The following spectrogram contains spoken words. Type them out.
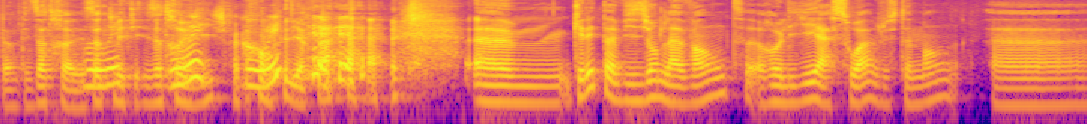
dans tes autres, les Oui, autres oui. métiers, les autres Oui. vies, je sais pas comment on peut dire ça. Euh, quelle est ta vision de la vente reliée à soi, justement euh,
